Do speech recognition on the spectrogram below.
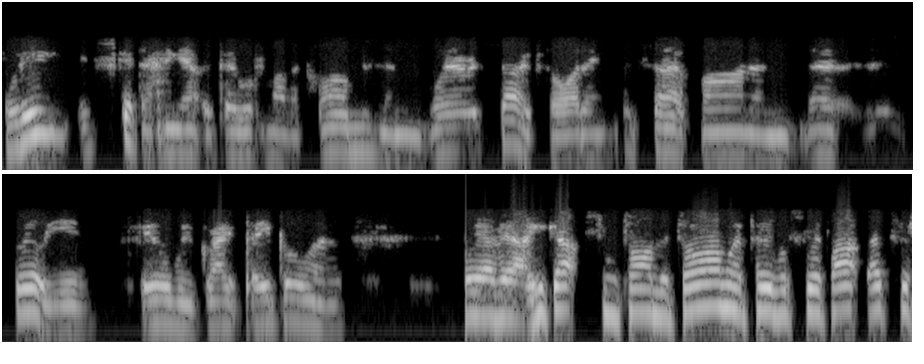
footy. You just get to hang out with people from other clubs and where it's so exciting. It's so fun and uh, it really is filled with great people and we have our hiccups from time to time where people slip up, that's for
